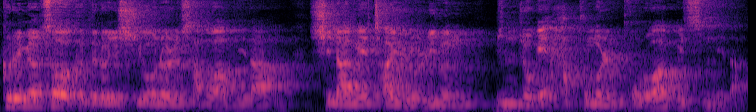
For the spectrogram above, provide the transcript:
그러면서 그들은 시온을 사모합니다. 신앙의 자유를 이룬 민족의 하품을 토로하고 있습니다.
